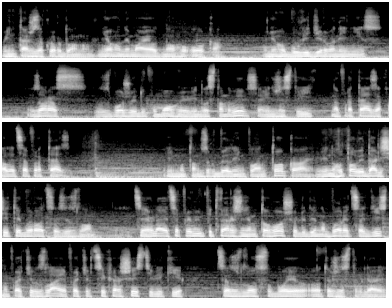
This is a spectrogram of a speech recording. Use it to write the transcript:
Він теж за кордоном. В нього немає одного ока. У нього був відірваний ніс. Зараз з Божою допомогою він встановився, він вже стоїть на протезах, але це протез. Йому там зробили імплант ока, він готовий далі йти боротися зі злом. Це є прямим підтвердженням того, що людина бореться дійсно проти зла і проти цих расистів, які це зло з собою отождествляють.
